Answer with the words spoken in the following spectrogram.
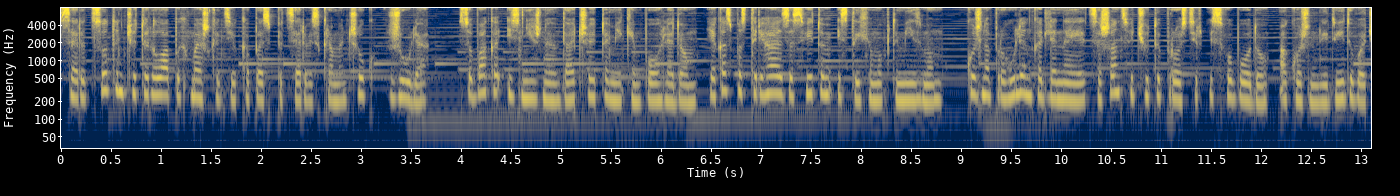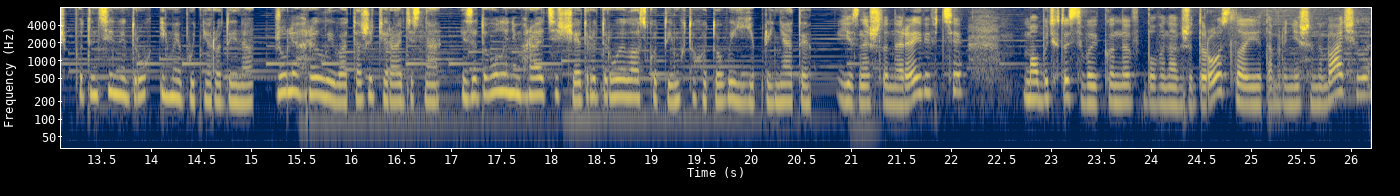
Серед сотень чотирилапих мешканців КП «Спецсервіс Кременчук Жуля. Собака із ніжною вдачею та м'яким поглядом, яка спостерігає за світом із тихим оптимізмом. Кожна прогулянка для неї це шанс відчути простір і свободу, а кожен відвідувач потенційний друг і майбутня родина. Жуля грайлива та життєрадісна, і з задоволенням грається щедро дарує ласку тим, хто готовий її прийняти. Її знайшли на рейвівці. Мабуть, хтось виконав, бо вона вже доросла, її там раніше не бачили.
